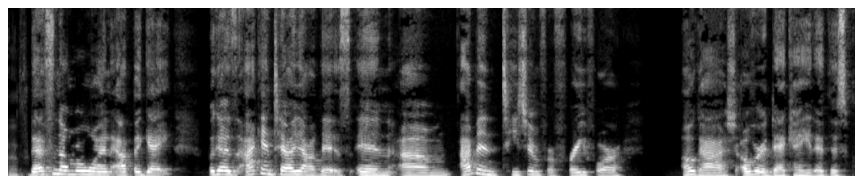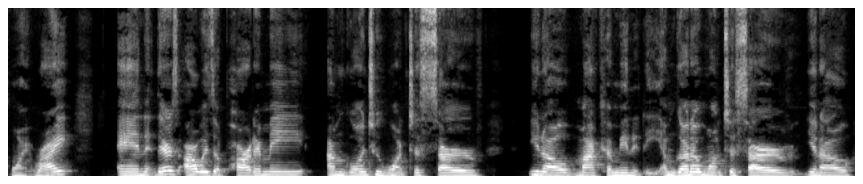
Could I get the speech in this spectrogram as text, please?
That's, That's number one out the gate. Because I can tell y'all this, and um, I've been teaching for free for oh gosh, over a decade at this point, right? And there's always a part of me, I'm going to want to serve, you know, my community. I'm going to want to serve, you know,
